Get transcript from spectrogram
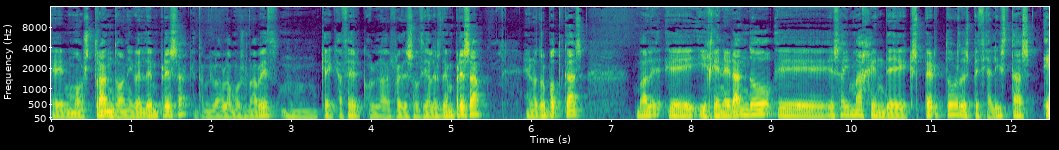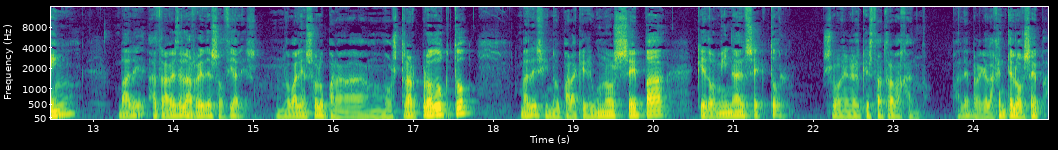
eh, mostrando a nivel de empresa, que también lo hablamos una vez, mm, que hay que hacer con las redes sociales de empresa, en otro podcast, ¿vale? Eh, y generando eh, esa imagen de expertos, de especialistas en, ¿vale? A través de las redes sociales. No valen solo para mostrar producto, ¿vale? Sino para que uno sepa que domina el sector en el que está trabajando, ¿vale? Para que la gente lo sepa,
